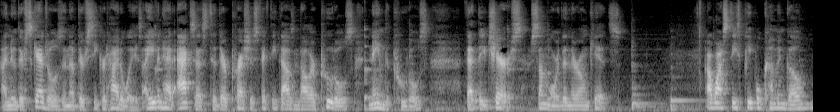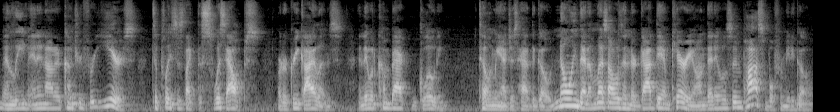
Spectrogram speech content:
I knew their schedules and of their secret hideaways. I even had access to their precious $50,000 poodles, named poodles, that they cherish, some more than their own kids. I watched these people come and go and leave in and out of the country for years to places like the Swiss Alps or the Greek islands, and they would come back gloating, telling me I just had to go, knowing that unless I was in their goddamn carry on, that it was impossible for me to go.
